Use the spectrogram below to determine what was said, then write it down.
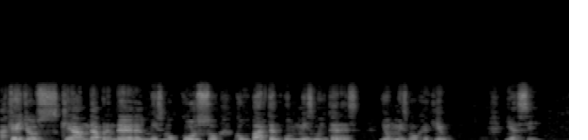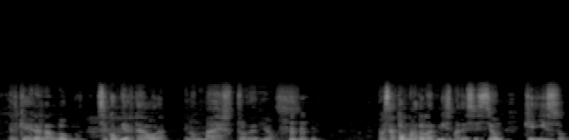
Aquellos que han de aprender el mismo curso comparten un mismo interés y un mismo objetivo. Y así, el que era el alumno se convierte ahora en un maestro de Dios, pues ha tomado la misma decisión que hizo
